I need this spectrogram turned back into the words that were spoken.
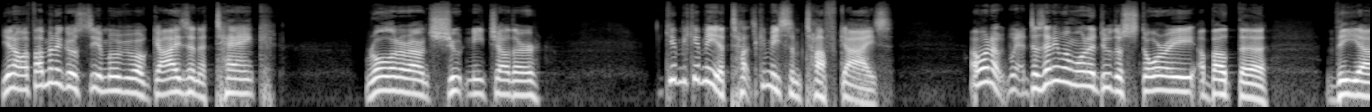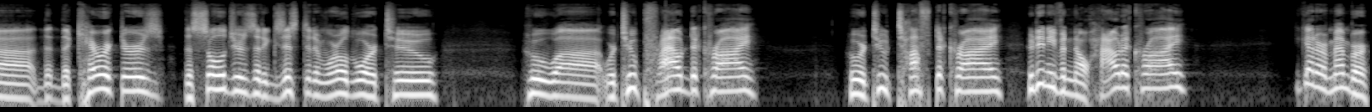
You know, if I'm going to go see a movie about guys in a tank rolling around shooting each other, give me give me a t- give me some tough guys. I want to does anyone want to do the story about the the uh, the the characters, the soldiers that existed in World War II, who uh, were too proud to cry, who were too tough to cry, who didn't even know how to cry. You got to remember,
